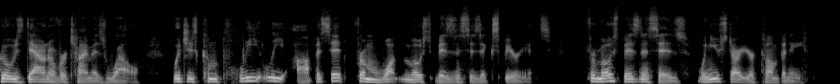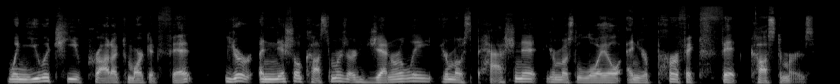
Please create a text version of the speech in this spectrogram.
goes down over time as well, which is completely opposite from what most businesses experience. For most businesses, when you start your company, when you achieve product market fit, your initial customers are generally your most passionate, your most loyal, and your perfect fit customers.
